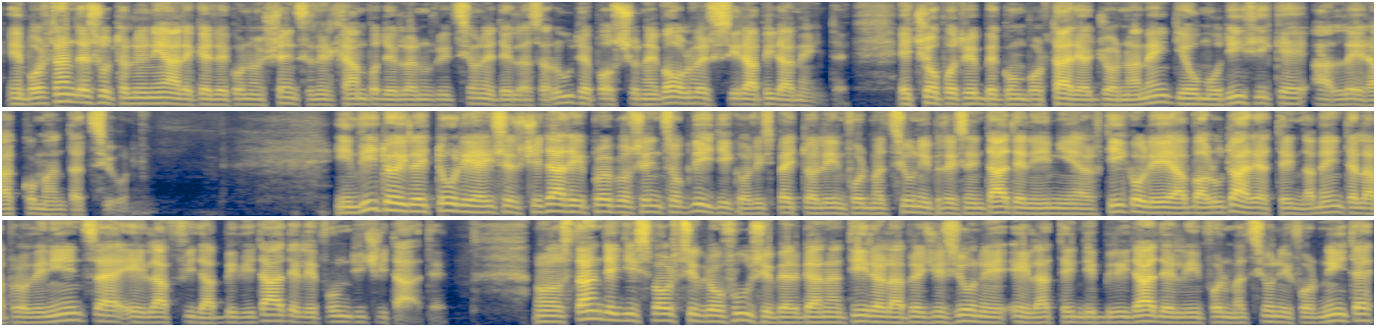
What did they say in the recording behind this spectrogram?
È importante sottolineare che le conoscenze nel campo della nutrizione e della salute possono evolversi rapidamente e ciò potrebbe comportare aggiornamenti o modifiche alle raccomandazioni. Invito i lettori a esercitare il proprio senso critico rispetto alle informazioni presentate nei miei articoli e a valutare attentamente la provenienza e l'affidabilità delle fonti citate. Nonostante gli sforzi profusi per garantire la precisione e l'attendibilità delle informazioni fornite,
